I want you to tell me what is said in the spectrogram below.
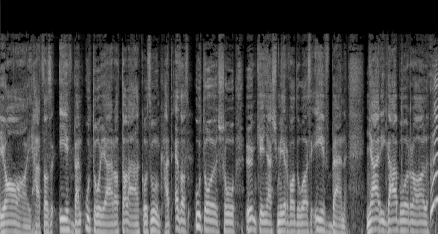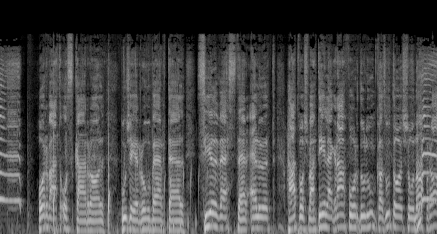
Jaj, hát az évben utoljára találkozunk. Hát ez az utolsó önkényes mérvadó az évben. Nyári Gáborral, Horváth Oszkárral, Puzsér Robertel, Szilveszter előtt, hát most már tényleg ráfordulunk az utolsó napra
